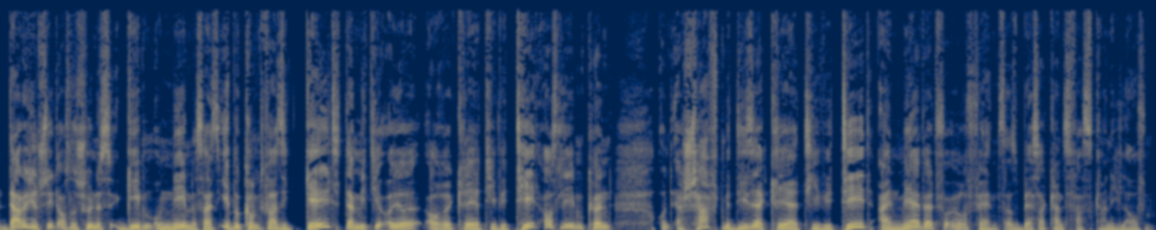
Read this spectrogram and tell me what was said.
Dadurch entsteht auch so ein schönes Geben und Nehmen. Das heißt, ihr bekommt quasi Geld, damit ihr eure, eure Kreativität ausleben könnt und erschafft mit dieser Kreativität einen Mehrwert für eure Fans. Also besser kann es fast gar nicht laufen.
